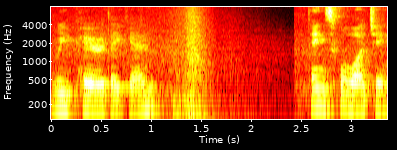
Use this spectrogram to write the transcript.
repair it again. Thanks for watching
